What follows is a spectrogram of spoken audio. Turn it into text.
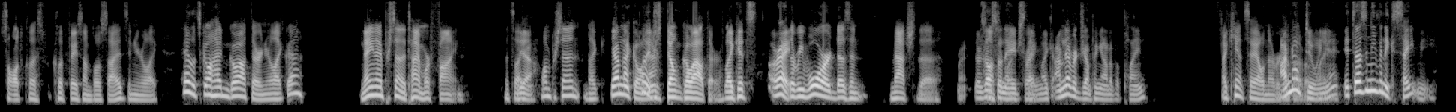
solid cliff cliff face on both sides, and you're like, hey, let's go ahead and go out there, and you're like, eh, 99% of the time we're fine. It's like Yeah. one percent, like yeah i'm not going just don't go out there. Like it's all right the reward doesn't match the. right there's also an age right? thing like i'm never jumping out of a plane I can't say I'll never. i'm not doing it it doesn't even excite me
